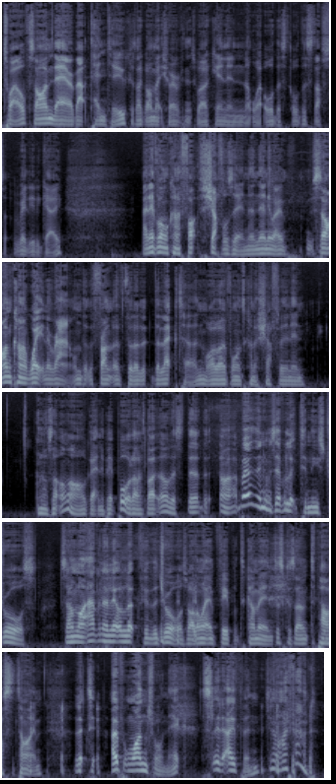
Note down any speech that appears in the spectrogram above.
twelve, so I'm there about ten to because I got to make sure everything's working and all all the all the stuff's ready to go. and everyone kind of fu- shuffles in. And anyway, so I'm kind of waiting around at the front of the the lectern while everyone's kind of shuffling in. And I was like, oh, I'm getting a bit bored. I was like, oh, this, the, the, oh, I bet anyone's ever looked in these drawers. So I'm like having a little look through the drawers while I'm waiting for people to come in, just because I'm to pass the time. Looked, at, open one drawer, Nick, slid it open. Do you know what I found?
